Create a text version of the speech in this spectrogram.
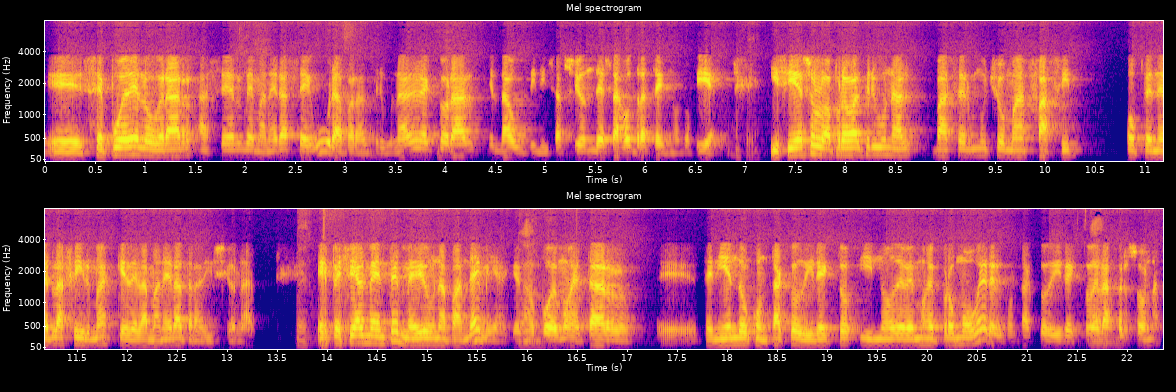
eh, se puede lograr hacer de manera segura para el Tribunal Electoral la utilización de esas otras tecnologías. Y si eso lo aprueba el Tribunal, va a ser mucho más fácil obtener las firmas que de la manera tradicional. Especialmente en medio de una pandemia, que no podemos estar eh, teniendo contacto directo y no debemos de promover el contacto directo de las personas,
